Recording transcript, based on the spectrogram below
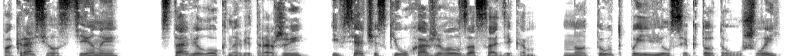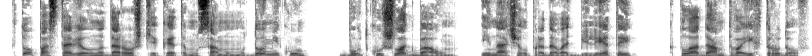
покрасил стены, вставил окна витражи и всячески ухаживал за садиком. Но тут появился кто-то ушлый, кто поставил на дорожке к этому самому домику будку-шлагбаум и начал продавать билеты к плодам твоих трудов.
